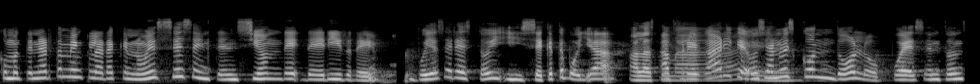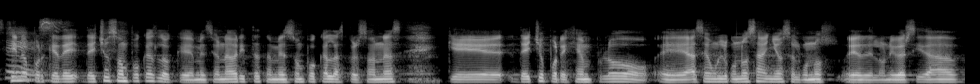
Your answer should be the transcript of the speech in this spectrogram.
como tener también clara que no es esa intención de, de herir, de voy a hacer esto y, y sé que te voy a, A fregar y que, o sea, no es con dolo, pues, entonces... Sí, no, porque de, de hecho son pocas lo que mencionaba ahorita, también son pocas las personas que, de hecho, por ejemplo, eh, hace un- algunos años, algunos eh, de la Universidad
